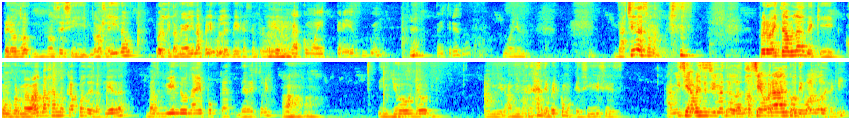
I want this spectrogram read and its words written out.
Pero no, no sé si lo has leído, porque también hay una película, El viaje al centro de la. Tierra. Ah, como hay tres, güey. ¿Eh? Hay tres, ¿no? No hay una. La chida es una, güey. Pero ahí te habla de que conforme vas bajando capas de la Tierra, vas viviendo una época de la historia. Ajá, ajá. Y yo, yo, a mi, a mi manera de ver, como que sí dices. A mí sí, a veces sí me trasladó si habrá algo debajo de aquí.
